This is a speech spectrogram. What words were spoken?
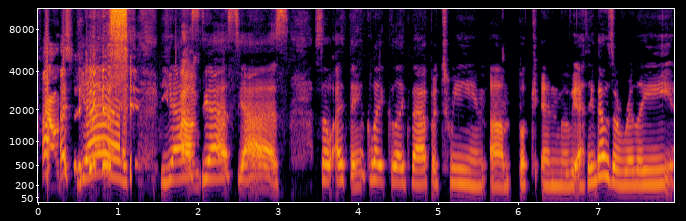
counts. yes, yes, Um, yes, yes. So I think like like that between um, book and movie, I think that was a really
